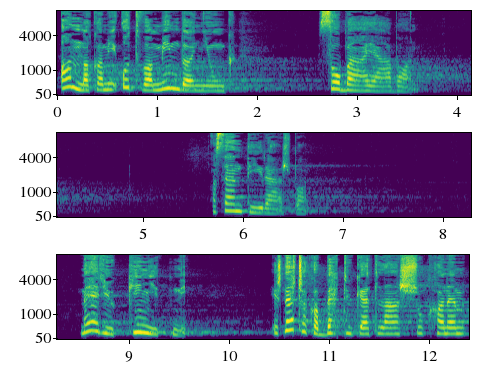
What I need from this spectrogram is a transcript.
annak, ami ott van mindannyiunk szobájában, a Szentírásban. Merjük kinyitni, és ne csak a betűket lássuk, hanem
